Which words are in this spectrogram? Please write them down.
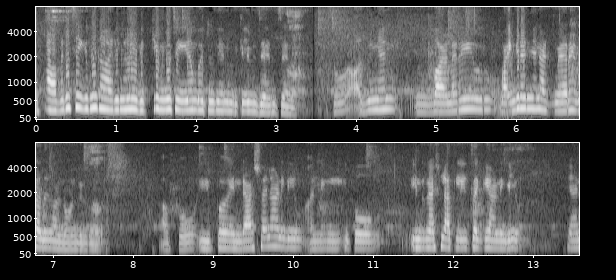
ഇപ്പൊ അവർ ചെയ്യുന്ന കാര്യങ്ങൾ എനിക്ക് ഇന്ന് ചെയ്യാൻ പറ്റും ഞാൻ ഒരിക്കലും വിചാരിച്ചല്ല സോ അത് ഞാൻ വളരെ ഒരു ഭയങ്കര ഞാൻ അഡ്മയർ ചെയ്ത് അത് കണ്ടുകൊണ്ടിരുന്നത് അപ്പോൾ ഇപ്പോൾ എന്റെ ആശാനാണെങ്കിലും അല്ലെങ്കിൽ ഇപ്പോ ഇന്റർനാഷണൽ അത്ലീറ്റ്സ് ഒക്കെ ആണെങ്കിലും ഞാൻ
